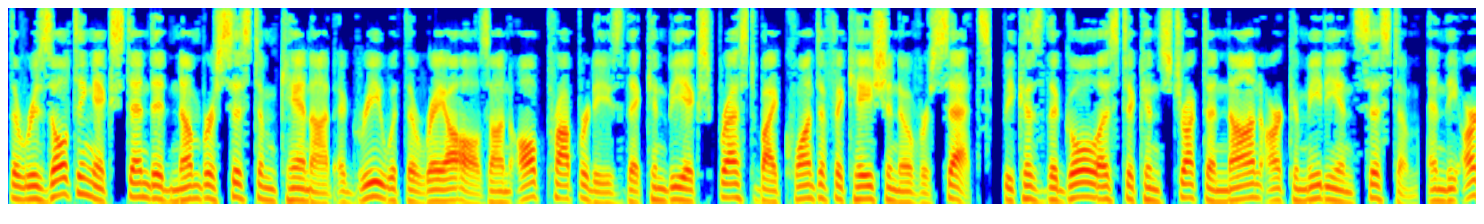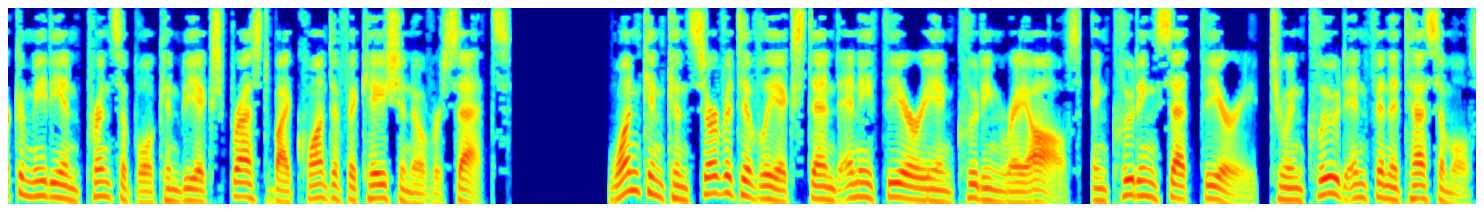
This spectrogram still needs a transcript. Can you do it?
The resulting extended number system cannot agree with the reals on all properties that can be expressed by quantification over sets, because the goal is to construct a non-Archimedean system, and the Archimedean principle can be expressed by quantification over sets. One can conservatively extend any theory including reals, including set theory, to include infinitesimals,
